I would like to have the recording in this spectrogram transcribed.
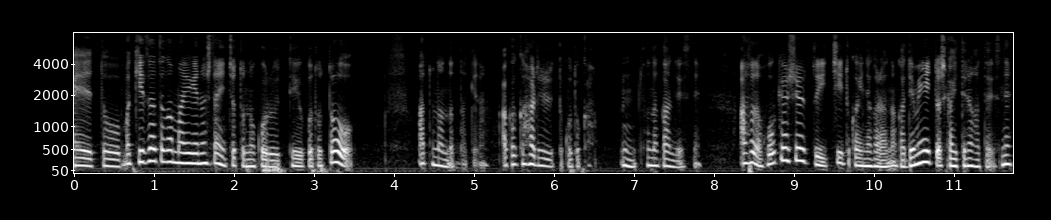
えっ、ー、と、まあ傷跡が眉毛の下にちょっと残るっていうことと、あと何だったっけな？赤く腫れるってことか。うん、そんな感じですね。あ、そうだ、包協手術1位とか言いながら、なんかデメリットしか言ってなかったですね。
